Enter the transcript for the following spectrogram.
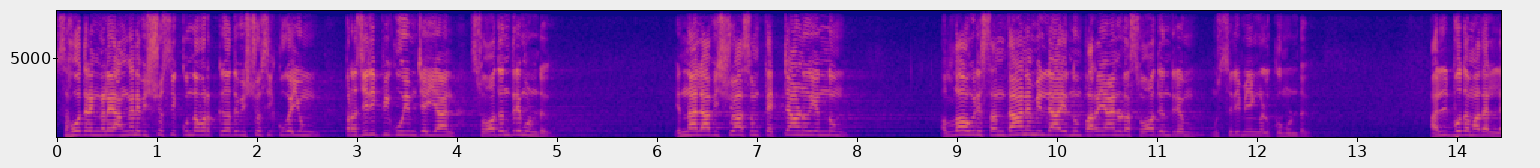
സഹോദരങ്ങളെ അങ്ങനെ വിശ്വസിക്കുന്നവർക്ക് അത് വിശ്വസിക്കുകയും പ്രചരിപ്പിക്കുകയും ചെയ്യാൻ സ്വാതന്ത്ര്യമുണ്ട്. എന്നാൽ ആ വിശ്വാസം തെറ്റാണ് എന്നും അള്ളാഹുവിന് സന്താനമില്ല എന്നും പറയാനുള്ള സ്വാതന്ത്ര്യം മുസ്ലിമീങ്ങൾക്കുമുണ്ട്. അത്ഭുതം അതല്ല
